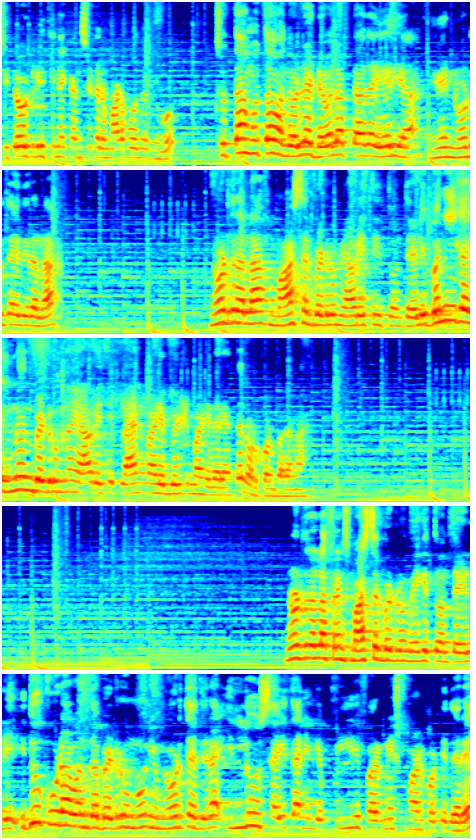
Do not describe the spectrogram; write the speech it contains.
ಸಿಟ್ಔಟ್ ರೀತಿನೇ ಕನ್ಸಿಡರ್ ಮಾಡ್ಬೋದು ನೀವು. ಸುತ್ತಮುತ್ತ ಒಂದು ಒಳ್ಳೆ ಡೆವಲಪ್ಡ್ ಆದ ಏರಿಯಾ ನೀವೇನು ನೋಡ್ತಾ ಇದ್ದೀರಲ್ಲ ನೋಡಿದ್ರಲ್ಲ ಮಾಸ್ಟರ್ ಬೆಡ್ರೂಮ್ ಯಾವ ರೀತಿ ಇತ್ತು ಅಂತ ಹೇಳಿ ಬನ್ನಿ ಈಗ ಇನ್ನೊಂದು ಬೆಡ್ರೂಮ್ನ ಯಾವ ರೀತಿ ಪ್ಲಾನ್ ಮಾಡಿ ಬಿಲ್ಟ್ ಮಾಡಿದ್ದಾರೆ ಅಂತ ನೋಡ್ಕೊಂಡು ಬರೋಣ. ನೋಡಿದ್ರಲ್ಲ ಫ್ರೆಂಡ್ಸ್ ಮಾಸ್ಟರ್ ಬೆಡ್ರೂಮ್ ಹೇಗಿತ್ತು ಅಂತ ಹೇಳಿ. ಇದು ಕೂಡ ಒಂದು ಬೆಡ್ರೂಮು ನೀವು ನೋಡ್ತಾ ಇದ್ದೀರಾ. ಇಲ್ಲೂ ಸಹಿತ ನಿಮಗೆ ಫುಲ್ಲಿ ಫರ್ನಿಶ್ಡ್ ಮಾಡಿಕೊಟ್ಟಿದ್ದಾರೆ.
